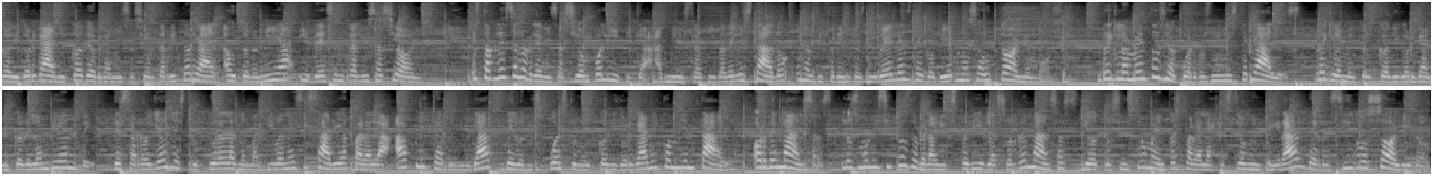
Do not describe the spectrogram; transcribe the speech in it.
Código Orgánico de Organización Territorial, Autonomía y Descentralización establece la organización política administrativa del Estado en los diferentes niveles de gobiernos autónomos. Reglamentos y acuerdos ministeriales. Reglamento el Código Orgánico del Ambiente. Desarrolla y estructura la normativa necesaria para la aplicabilidad de lo dispuesto en el Código Orgánico Ambiental. Ordenanzas. Los municipios deberán expedir las ordenanzas y otros instrumentos para la gestión integral de residuos sólidos.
